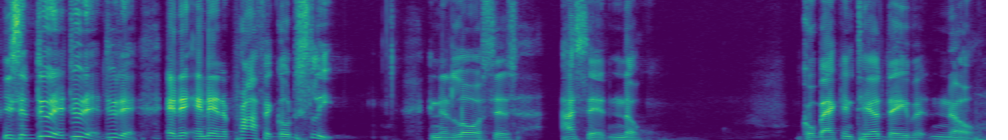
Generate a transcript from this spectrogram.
He said, "Do that, do that, do that," and and then the prophet go to sleep, and then the Lord says, "I said no." Go back and tell David, no.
